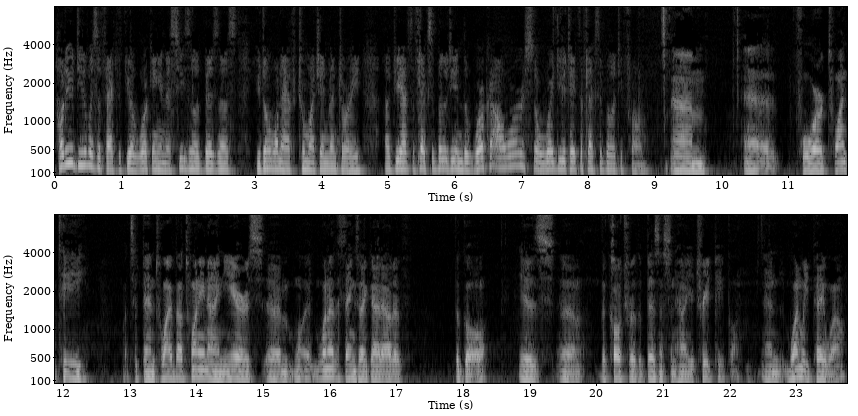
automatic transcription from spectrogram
how do you deal with the fact that you're working in a seasonal business? You don't want to have too much inventory. Uh, do you have the flexibility in the work hours, or where do you take the flexibility from? Um, uh, for 20, what's it been, tw- about 29 years, um, one of the things I got out of the goal is uh, the culture of the business and how you treat people. And one, we pay well.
